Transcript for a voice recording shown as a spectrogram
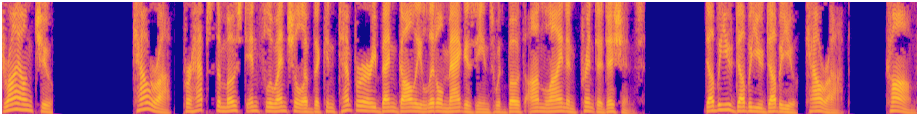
Dryangchu. Kaurab, perhaps the most influential of the contemporary Bengali little magazines with both online and print editions. www.kaurap.com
